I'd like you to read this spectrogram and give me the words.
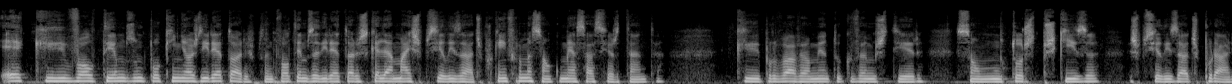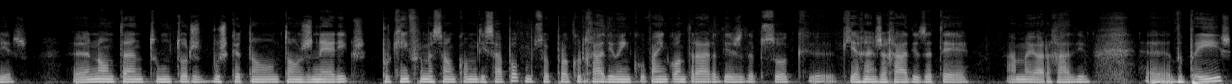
é que voltemos um pouquinho aos diretórios. Portanto, voltemos a diretórios se calhar mais especializados, porque a informação começa a ser tanta que provavelmente o que vamos ter são motores de pesquisa especializados por áreas. Uh, não tanto motores de busca tão, tão genéricos, porque a informação, como disse há pouco, uma pessoa que procura rádio vai encontrar desde a pessoa que, que arranja rádios até à maior rádio uh, do país,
